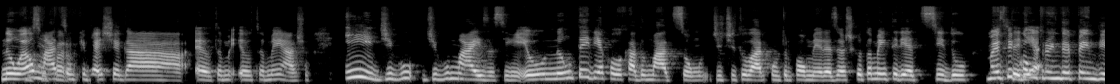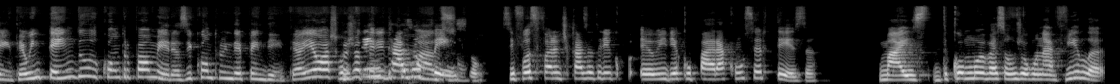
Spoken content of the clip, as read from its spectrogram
Não é o Matson que vai chegar. É, eu, também, eu também acho. E digo, digo mais, assim, eu não teria colocado o Matson de titular contra o Palmeiras. Eu acho que eu também teria sido. Mas teria... e contra o Independente? Eu entendo contra o Palmeiras e contra o Independente. Aí eu acho que Porque eu já teria ido com o. Eu penso, se fosse fora de casa, eu, teria, eu iria com o Pará com certeza. Mas como vai ser um jogo na Vila,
